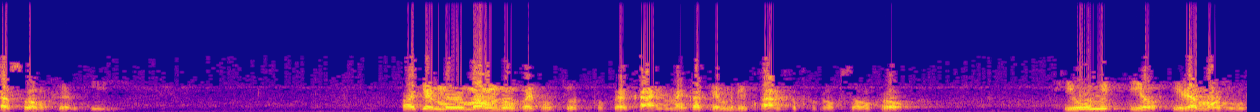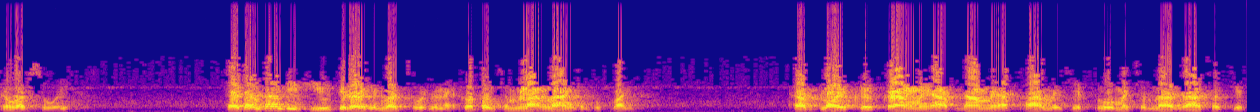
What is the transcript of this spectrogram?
กับส้วมเคลื่อนที่พอจะมูมองลงไปทุกจุดทุกประการมันก็เต็มไปด้วยความสกปรกโสโครก ผิวนิดเดียวที่เรามองเห็นก็ว่าสวย แต่ทั้งๆทที่ผิวที่เราเห็นว่าสวยนั่นแหละก็ต้องชำระล้างกันทุกวัน ถ้าปล่อยเกิดกลางไม่อาบน้ำไม่อาบผ้าไม่เช็ดตัวไม่ชำระร่างสักเจ็ด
